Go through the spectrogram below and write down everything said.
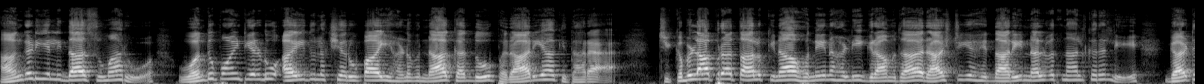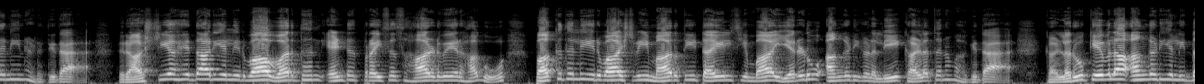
ಅಂಗಡಿಯಲ್ಲಿದ್ದ ಸುಮಾರು ಒಂದು ಪಾಯಿಂಟ್ ಎರಡು ಐದು ಲಕ್ಷ ರೂಪಾಯಿ ಹಣವನ್ನು ಕದ್ದು ಪರಾರಿಯಾಗಿದ್ದಾರೆ. ಚಿಕ್ಕಬಳ್ಳಾಪುರ ತಾಲೂಕಿನ ಹೊನ್ನೇನಹಳ್ಳಿ ಗ್ರಾಮದ ರಾಷ್ಟ್ರೀಯ ಹೆದ್ದಾರಿ ನಲವತ್ನಾಲ್ಕರಲ್ಲಿ ಘಟನೆ ನಡೆದಿದೆ. ರಾಷ್ಟ್ರೀಯ ಹೆದ್ದಾರಿಯಲ್ಲಿರುವ ವರ್ಧನ್ ಎಂಟರ್ಪ್ರೈಸಸ್ ಹಾರ್ಡ್ವೇರ್ ಹಾಗೂ ಪಕ್ಕದಲ್ಲಿ ಇರುವ ಶ್ರೀ ಮಾರುತಿ ಟೈಲ್ಸ್ ಎಂಬ ಎರಡು ಅಂಗಡಿಗಳಲ್ಲಿ ಕಳ್ಳತನವಾಗಿದೆ. ಕಳ್ಳರು ಕೇವಲ ಅಂಗಡಿಯಲ್ಲಿದ್ದ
